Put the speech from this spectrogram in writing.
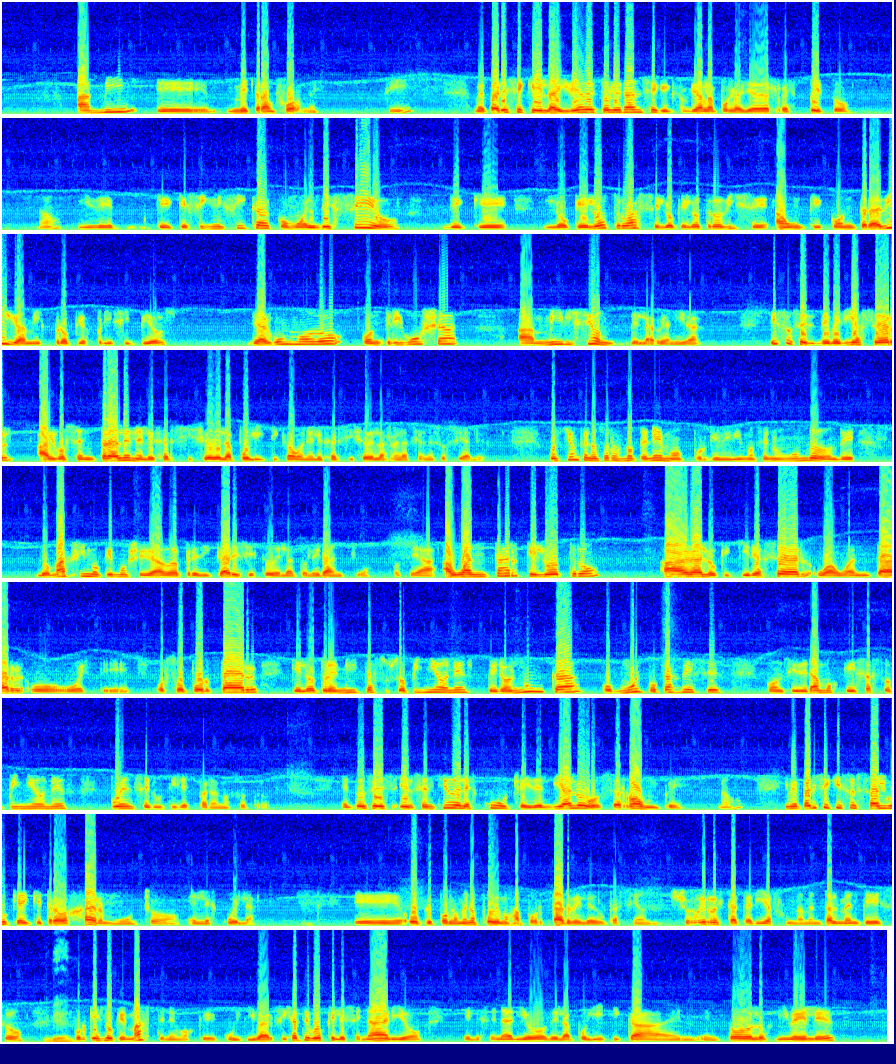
a mí eh, me transforme. Me parece que la idea de tolerancia hay que cambiarla por la idea de respeto, ¿no? Y de que, que significa como el deseo de que lo que el otro hace, lo que el otro dice, aunque contradiga mis propios principios, de algún modo contribuya a mi visión de la realidad. Eso debería ser algo central en el ejercicio de la política o en el ejercicio de las relaciones sociales. Cuestión que nosotros no tenemos porque vivimos en un mundo donde lo máximo que hemos llegado a predicar es esto de la tolerancia. O sea, aguantar que el otro haga lo que quiere hacer o aguantar o, este o soportar que el otro emita sus opiniones, pero nunca o muy pocas veces consideramos que esas opiniones pueden ser útiles para nosotros. Entonces, el sentido de la escucha y del diálogo se rompe, ¿no? Y me parece que eso es algo que hay que trabajar mucho en la escuela, eh, o que por lo menos podemos aportar de la educación. Yo hoy rescataría fundamentalmente eso, porque es lo que más tenemos que cultivar. Fíjate vos que el escenario, el escenario de la política en, todos los niveles,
